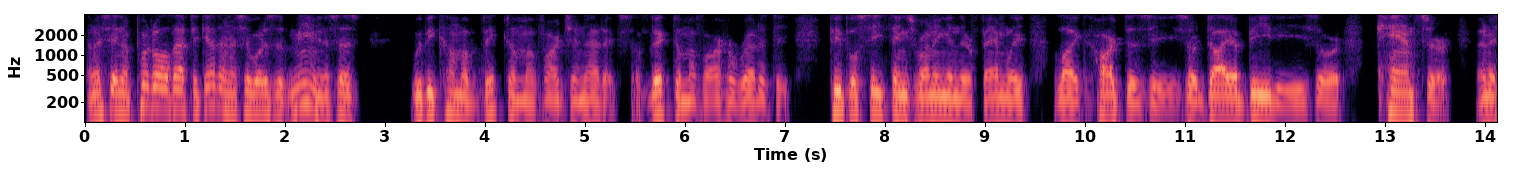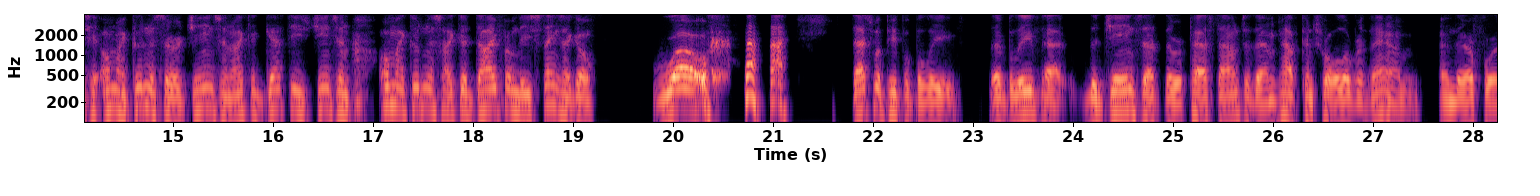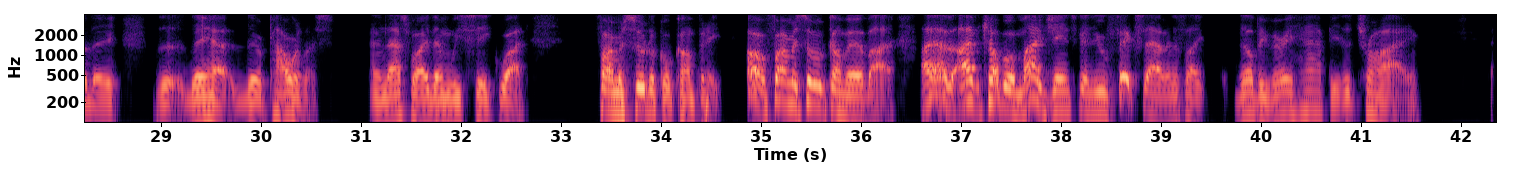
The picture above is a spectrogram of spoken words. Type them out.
And I say, "Now put all that together." And I say, "What does it mean?" It says, "We become a victim of our genetics, a victim of our heredity." People see things running in their family like heart disease or diabetes or cancer. And I say, oh my goodness, there are genes and I could get these genes. And oh my goodness, I could die from these things. I go, whoa. That's what people believe. They believe that the genes that, were passed down to them have control over them and therefore they they have they're powerless. And that's why then we seek what? Pharmaceutical company. Oh pharmaceutical company i have, I have trouble with my genes. Can you fix that? And it's like they'll be very happy to try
